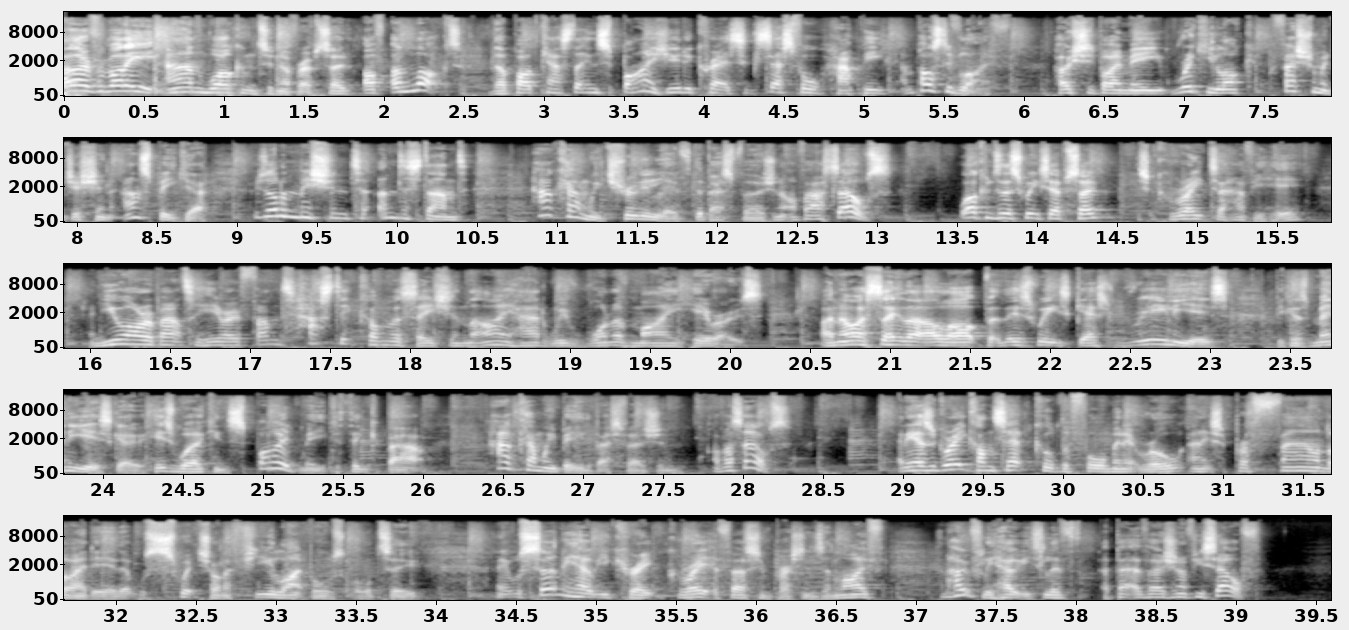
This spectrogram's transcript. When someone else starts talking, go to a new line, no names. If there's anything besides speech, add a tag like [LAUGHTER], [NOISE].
Hello, everybody, and welcome to another episode of Unlocked, the podcast that inspires you to create a successful, happy, and positive life. Hosted by me, Ricky Locke, professional magician and speaker, who's on a mission to understand how can we truly live the best version of ourselves. Welcome to this week's episode. It's great to have you here, and you are about to hear a fantastic conversation that I had with one of my heroes. I know I say that a lot, but this week's guest really is because many years ago his work inspired me to think about how can we be the best version of ourselves. And he has a great concept called the four minute rule, and it's a profound idea that will switch on a few light bulbs or two. And it will certainly help you create greater first impressions in life and hopefully help you to live a better version of yourself.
